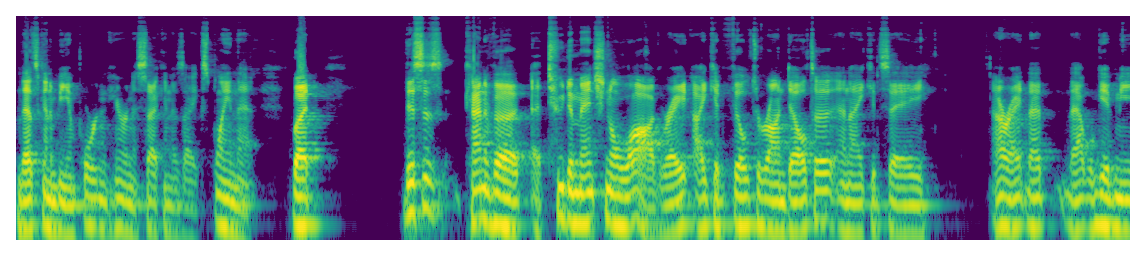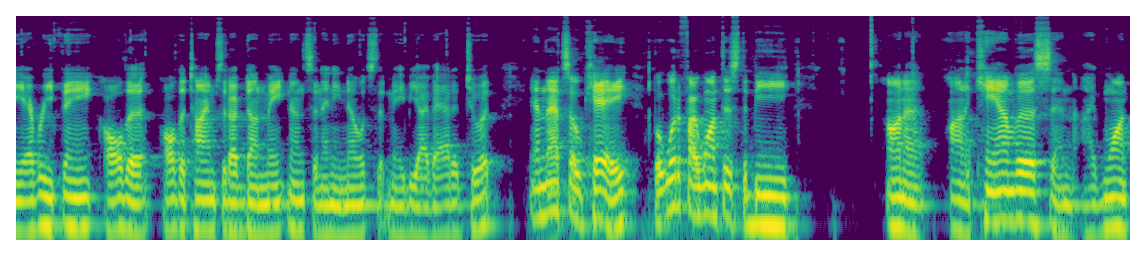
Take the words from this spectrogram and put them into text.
that's going to be important here in a second as I explain that. But this is kind of a, a two-dimensional log, right? I could filter on delta and I could say, all right, that, that will give me everything, all the, all the times that I've done maintenance and any notes that maybe I've added to it. And that's okay. But what if I want this to be on a on a canvas and I want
